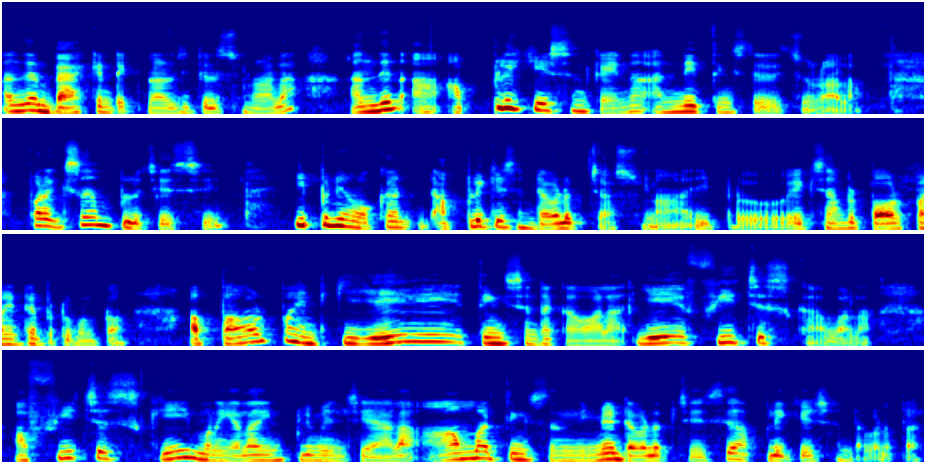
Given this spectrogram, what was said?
and then back end technology తెలిసి ఉండాలా అండ్ దెన్ ఆ అప్లికేషన్కైనా అన్ని థింగ్స్ తెలిసి ఉండాలా ఫర్ ఎగ్జాంపుల్ వచ్చేసి ఇప్పుడు నేను ఒక అప్లికేషన్ డెవలప్ చేస్తున్నా. ఇప్పుడు ఎగ్జాంపుల్ పవర్ పాయింట్ పెట్టుకుంటాం. ఆ పవర్ పాయింట్కి ఏ థింగ్స్ అంటే కావాలా? ఏ ఫీచర్స్ కావాలా? ఆ ఫీచర్స్కి మనం ఎలా ఇంప్లిమెంట్ చేయాలా? ఆ మరి థింగ్స్ అన్ని మేము డెవలప్ చేసి అప్లికేషన్ డెవలపర్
